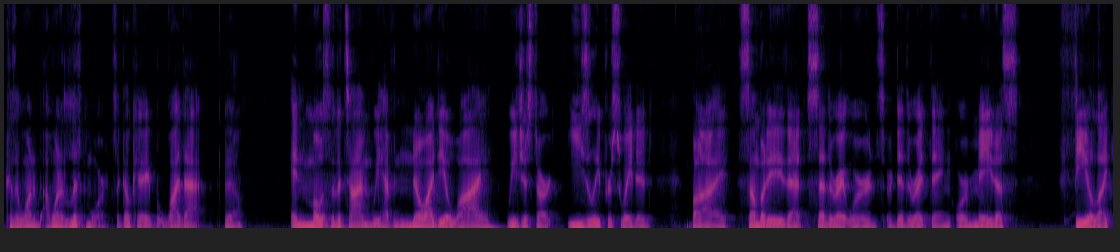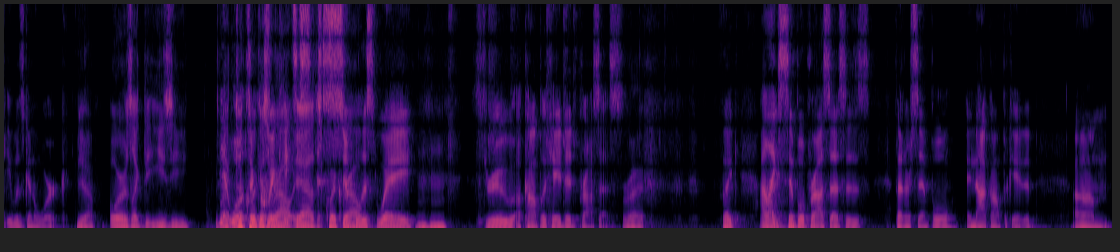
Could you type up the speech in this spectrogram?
Because I want to, I want to lift more. It's like, okay, but why that? yeah, And most of the time, we have no idea why. We just are easily persuaded by somebody that said the right words or did the right thing or made us feel like it was going to work. yeah. Or it's like the easy, Yeah, like well, the quickest quick, route. It's yeah, the it's quick route. simplest way through a complicated process. Right. Like I like simple processes that are simple and not complicated. Um,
